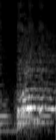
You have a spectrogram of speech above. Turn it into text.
Oh!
